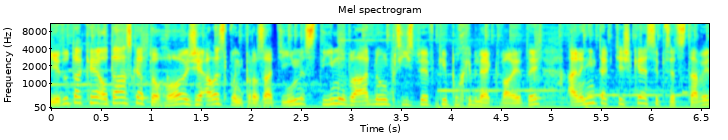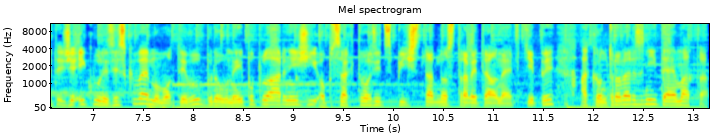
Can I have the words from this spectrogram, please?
Je to také otázka toho, že alespoň prozatím Steamu vládnou příspěvky pochybné kvality a není tak těžké si představit, že i kvůli ziskovému motivu budou nejpopulárnější obsah tvořit spíš snadno stravitelné vtipy a kontroverzní témata.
